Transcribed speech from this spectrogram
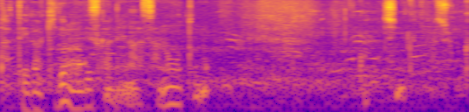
縦書きでもいいですかね。朝ノートも。こっちに書きましょうか。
